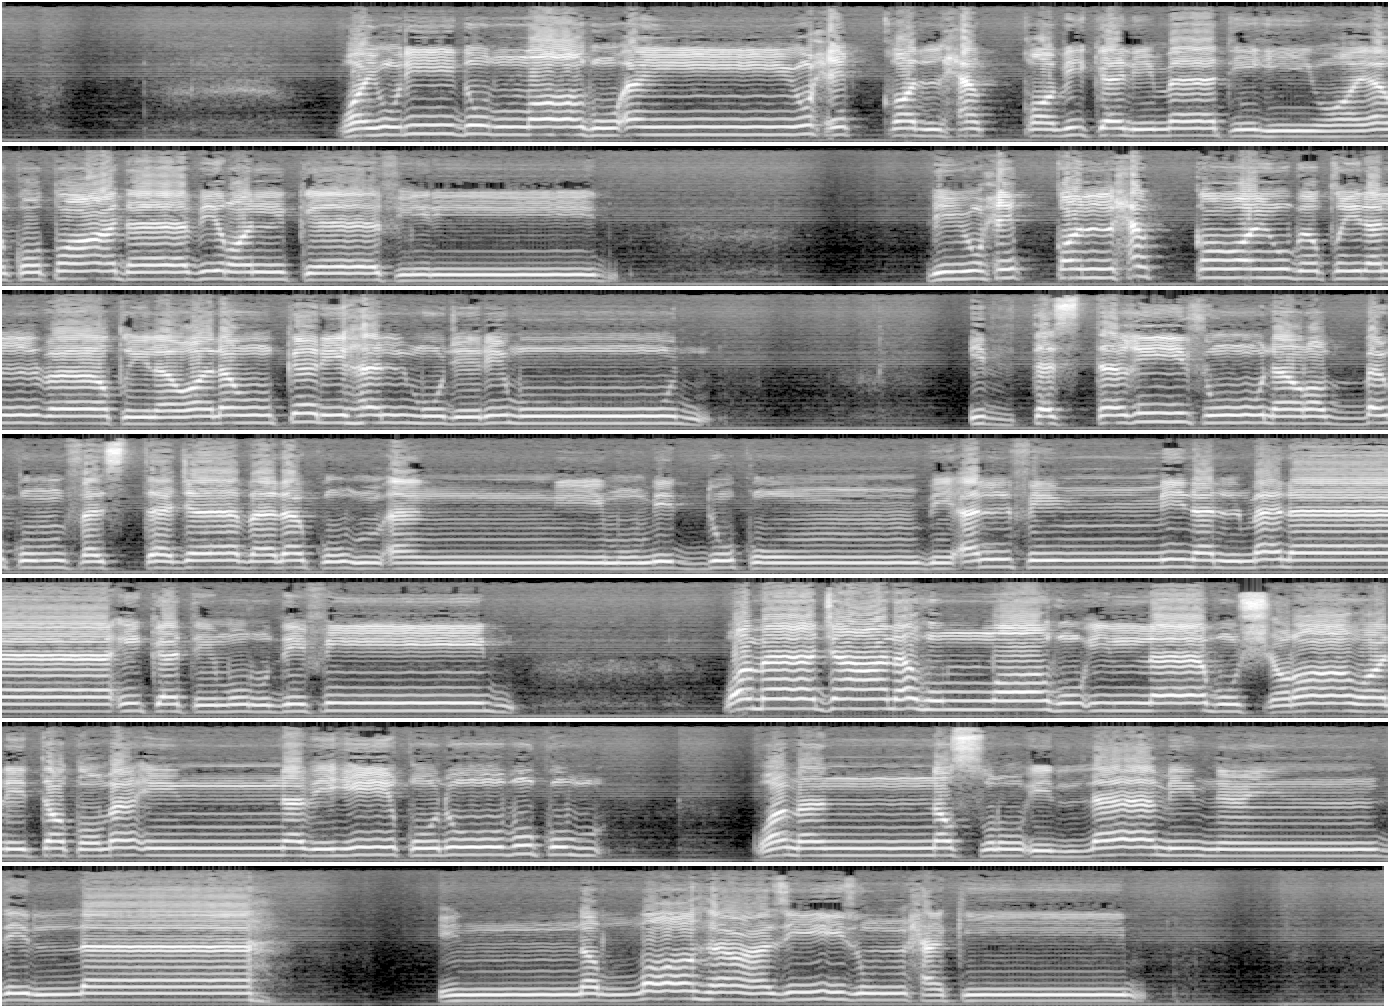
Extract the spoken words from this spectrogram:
ويريد الله أن يحق الحق بكلماته ويقطع دابر الكافرين. ليحق الحق ويبطل الباطل ولو كره المجرمون. إذ تستغيثون ربكم فاستجاب لكم أني ممدكم بألف من الملائكة مردفين. وما جعله الله إلا بشرى ولتطمئن به قلوبكم ۖ. وما النصر الا من عند الله ان الله عزيز حكيم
